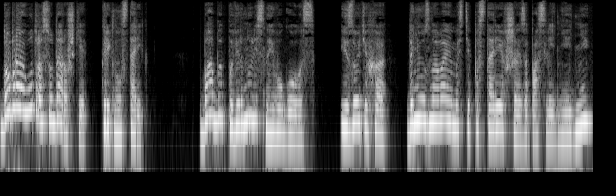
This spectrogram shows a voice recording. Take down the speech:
«Доброе утро, сударушки!» — крикнул старик. Бабы повернулись на его голос. И Зотиха, до неузнаваемости постаревшая за последние дни,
